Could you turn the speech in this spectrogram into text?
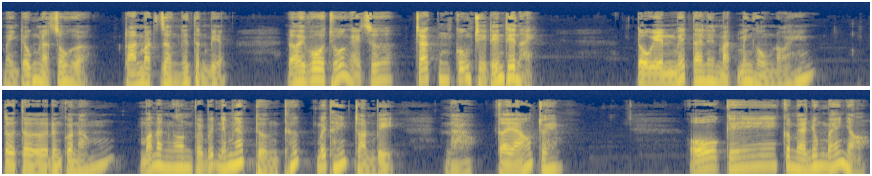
mình đúng là số hưởng, toàn mặt dâng đến tận miệng. Đời vô chúa ngày xưa, chắc cũng chỉ đến thế này. Tô Uyên mết tay lên mặt Minh Hùng nói, từ từ đừng có nóng, món ăn ngon phải biết nhấm nháp thưởng thức mới thấy tròn vị. Nào, cởi áo cho em. Ok, con mèo nhung bé nhỏ,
